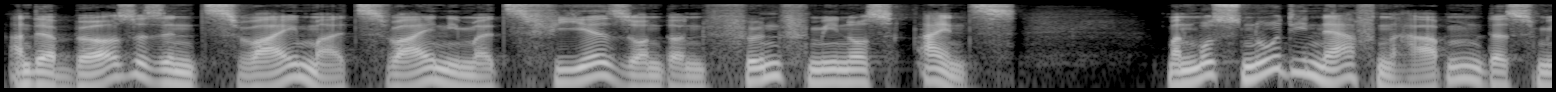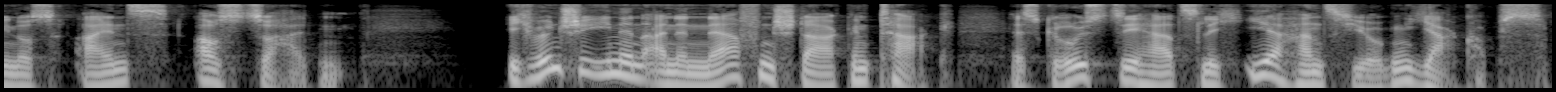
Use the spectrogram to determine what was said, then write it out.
An der Börse sind 2 mal 2 niemals 4, sondern 5 minus 1. Man muss nur die Nerven haben, das minus 1 auszuhalten. Ich wünsche Ihnen einen nervenstarken Tag. Es grüßt Sie herzlich Ihr Hans-Jürgen Jakobs.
